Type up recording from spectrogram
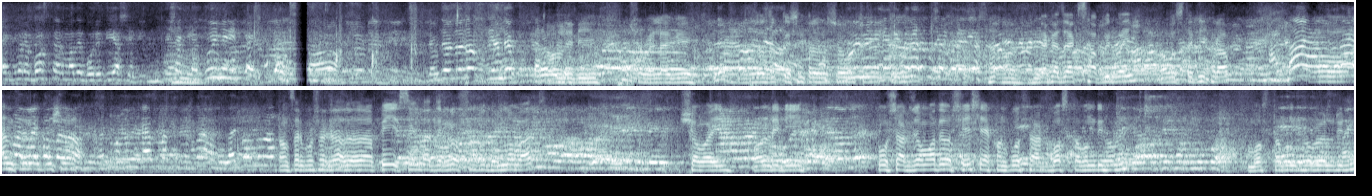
একবারে বস্তার মধ্যে ভরে দিয়ে আসে। পোশাকগুলো দুই মিনিট অলরেডি সবাই লাগে। দেখা যাক সাবির ভাই অবস্থা কি খারাপ? আনসারের পোশাক আনসার পোশাক পেয়েছেন তাদেরকে অসংখ্য ধন্যবাদ। সবাই অলরেডি পোশাক জমা দেওয়া শেষ এখন পোশাক বস্তাবন্দি হবে। বস্তাবন্দি হবে অলরেডি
